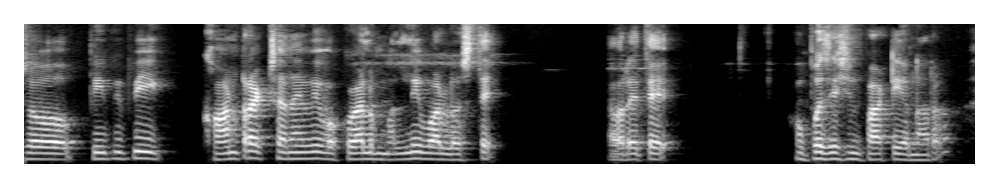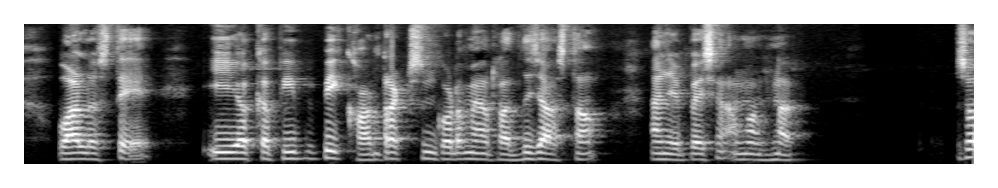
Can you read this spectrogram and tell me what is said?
సో పీపీపీ కాంట్రాక్ట్స్ అనేవి ఒకవేళ మళ్ళీ వాళ్ళు వస్తే ఎవరైతే ఒపోజిషన్ పార్టీ ఉన్నారో వాళ్ళు వస్తే ఈ యొక్క పీపీపీ కాంట్రాక్ట్స్ని కూడా మేము రద్దు చేస్తాం అని చెప్పేసి అని అంటున్నారు. సో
